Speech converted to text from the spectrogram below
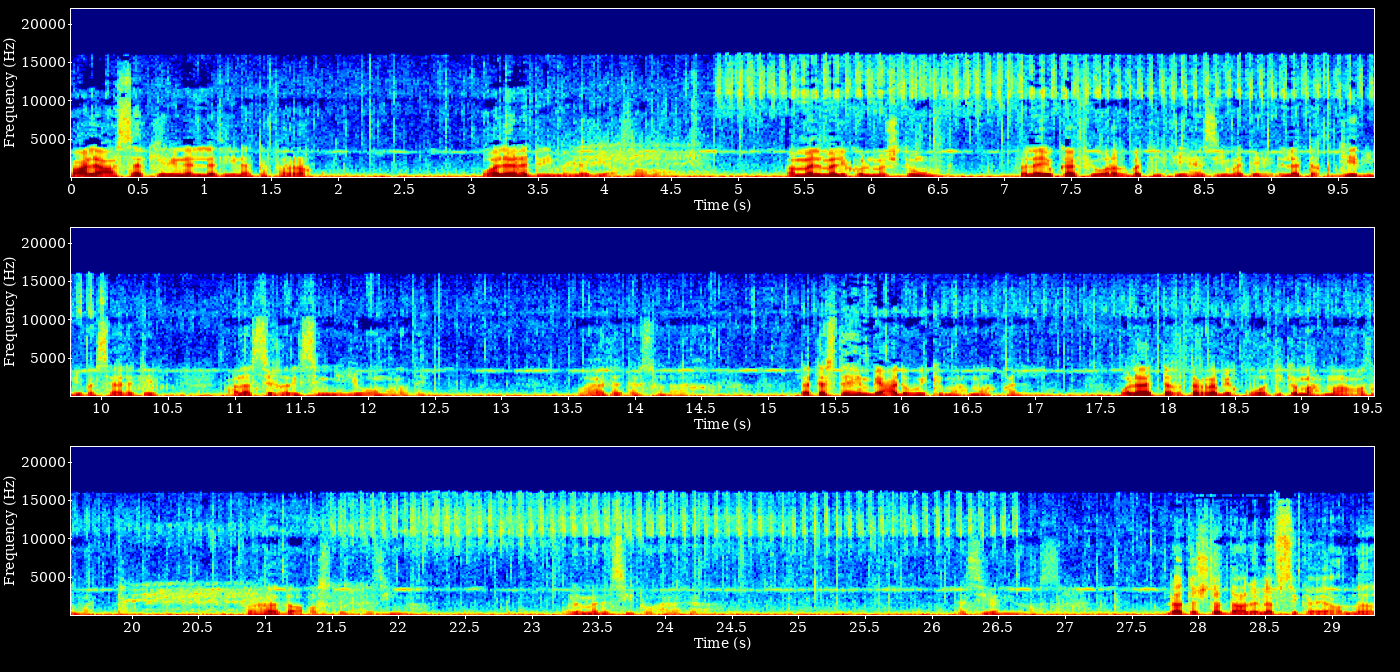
فعلى عساكرنا الذين تفرقوا ولا ندري ما الذي أصابه أما الملك المجذوم فلا يكافئ رغبتي في هزيمته إلا تقديري لبسالته على صغر سنه ومرضه. وهذا درس آخر. لا تستهن بعدوك مهما قل. ولا تغتر بقوتك مهما عظمت. فهذا أصل الهزيمة ولما نسيت هذا نسيني النصر. لا تشتد على نفسك يا عماه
